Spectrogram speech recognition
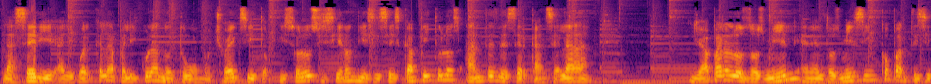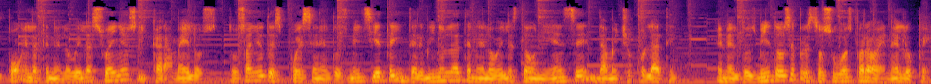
la serie, al igual que la película, no tuvo mucho éxito y solo se hicieron 16 capítulos antes de ser cancelada. Ya para los 2000, en el 2005 participó en la telenovela Sueños y Caramelos. Dos años después, en el 2007, intervino en la telenovela estadounidense Dame Chocolate. En el 2012 prestó su voz para Benélope,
